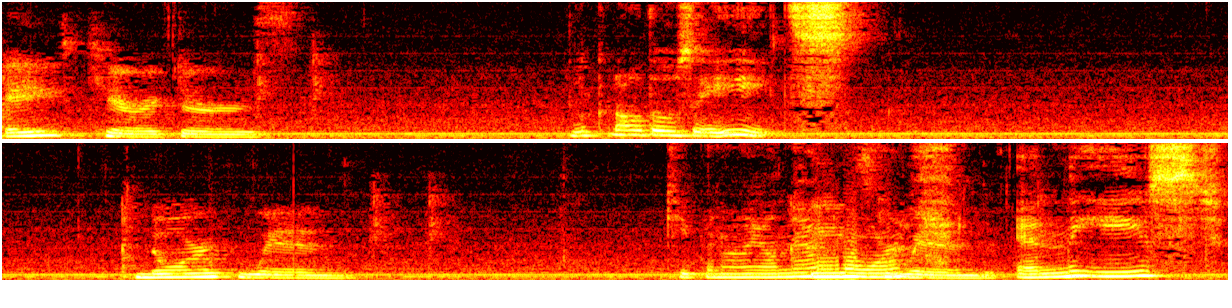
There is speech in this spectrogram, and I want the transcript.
Eight characters. Look at all those eights. North wind. Keep an eye on that East north wind. and the east.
